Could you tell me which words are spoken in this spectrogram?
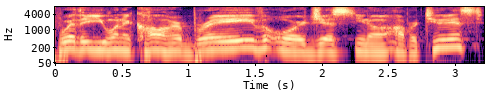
whether you want to call her brave or just you know opportunist.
